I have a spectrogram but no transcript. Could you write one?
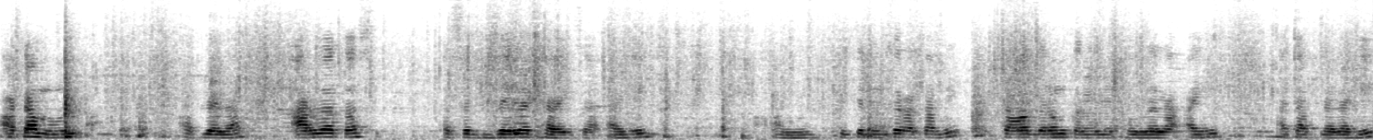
आटा म्हणून आपल्याला अर्धा तास असं भिजायला ठेवायचा आहे. आणि त्याच्यानंतर आता मी तवा गरम करायला ठेवलेला आहे. आता आपल्याला हे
